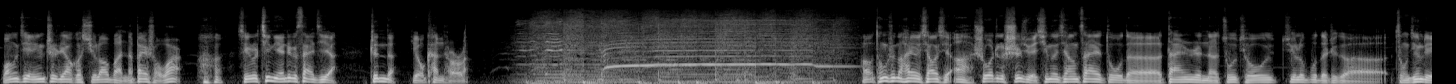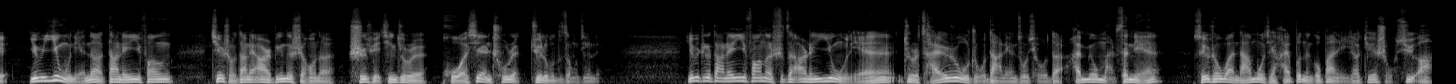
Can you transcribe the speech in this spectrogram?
王健林这是要和徐老板呢掰手腕，所以说今年这个赛季啊，真的有看头了。好，同时呢，还有消息啊，说这个石雪清呢将再度的担任呢足球俱乐部的这个总经理。因为一五年呢，大连一方接手大连阿尔滨的时候呢，石雪清就是火线出任俱乐部的总经理。因为这个大连一方呢是在二零一五年就是才入主大连足球的，还没有满三年，所以说万达目前还不能够办理交接手续啊，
